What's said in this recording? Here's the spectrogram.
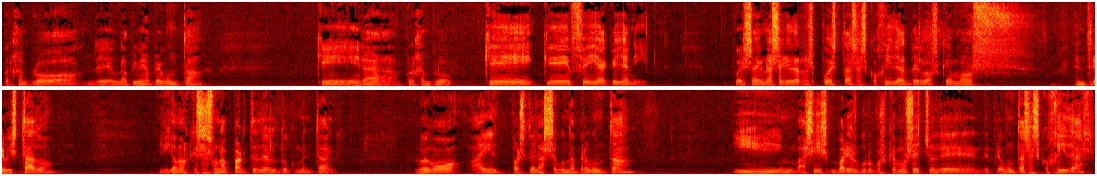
Por ejemplo, de una primera pregunta que era, por ejemplo, ¿qué, qué feia aquella nit? Pues hay una serie de respuestas escogidas de los que hemos entrevistado y digamos que esa es una parte del documental. Luego hay pues de la segunda pregunta y así varios grupos que hemos hecho de, de preguntas escogidas.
